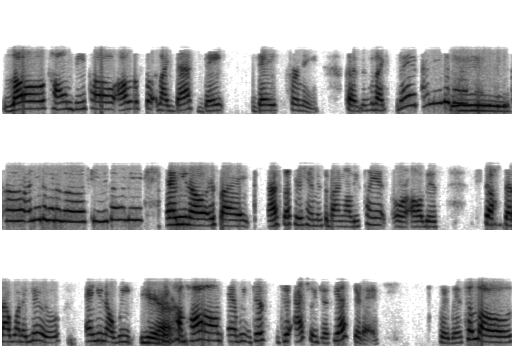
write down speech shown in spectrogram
Lowe's, Home Depot, all those like that's date day for me. Cause it was like, babe, I need to go to Home Mm. I need to go to Lowe's. Can you go with me? And you know, it's like I suckered him into buying all these plants or all this stuff that I want to do. And you know, we Yeah. we come home and we just, ju- actually just yesterday we went to Lowe's.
